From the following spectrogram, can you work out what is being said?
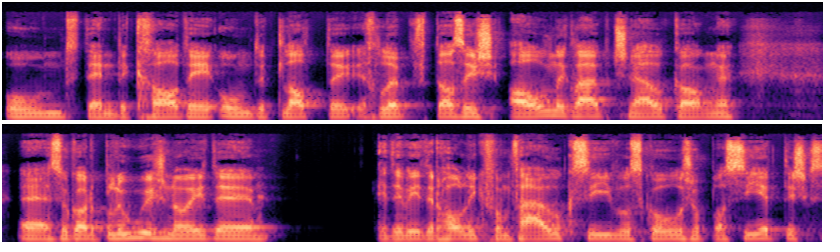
und dann der KD unter die Latte klopft. Das ist allen, glaube ich, schnell gegangen. Äh, sogar Blue ist noch in der, in der Wiederholung vom Foul gewesen, wo das Goal schon passiert ist.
